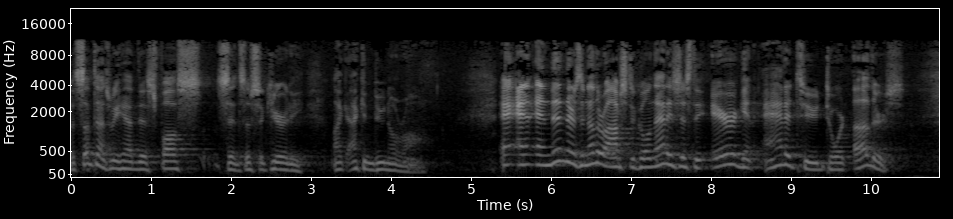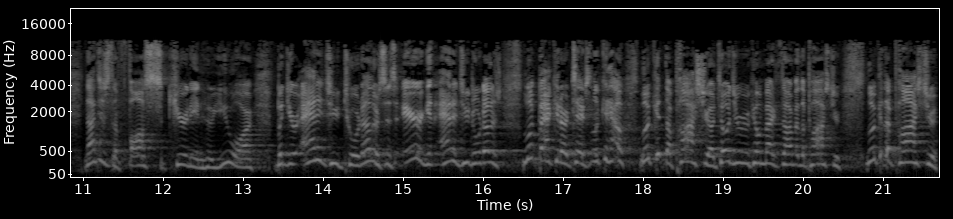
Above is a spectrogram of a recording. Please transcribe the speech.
but sometimes we have this false sense of security, like I can do no wrong. And, and, and, then there's another obstacle, and that is just the arrogant attitude toward others. Not just the false security in who you are, but your attitude toward others, this arrogant attitude toward others. Look back at our text. Look at how, look at the posture. I told you we were coming back to talk about the posture. Look at the posture.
